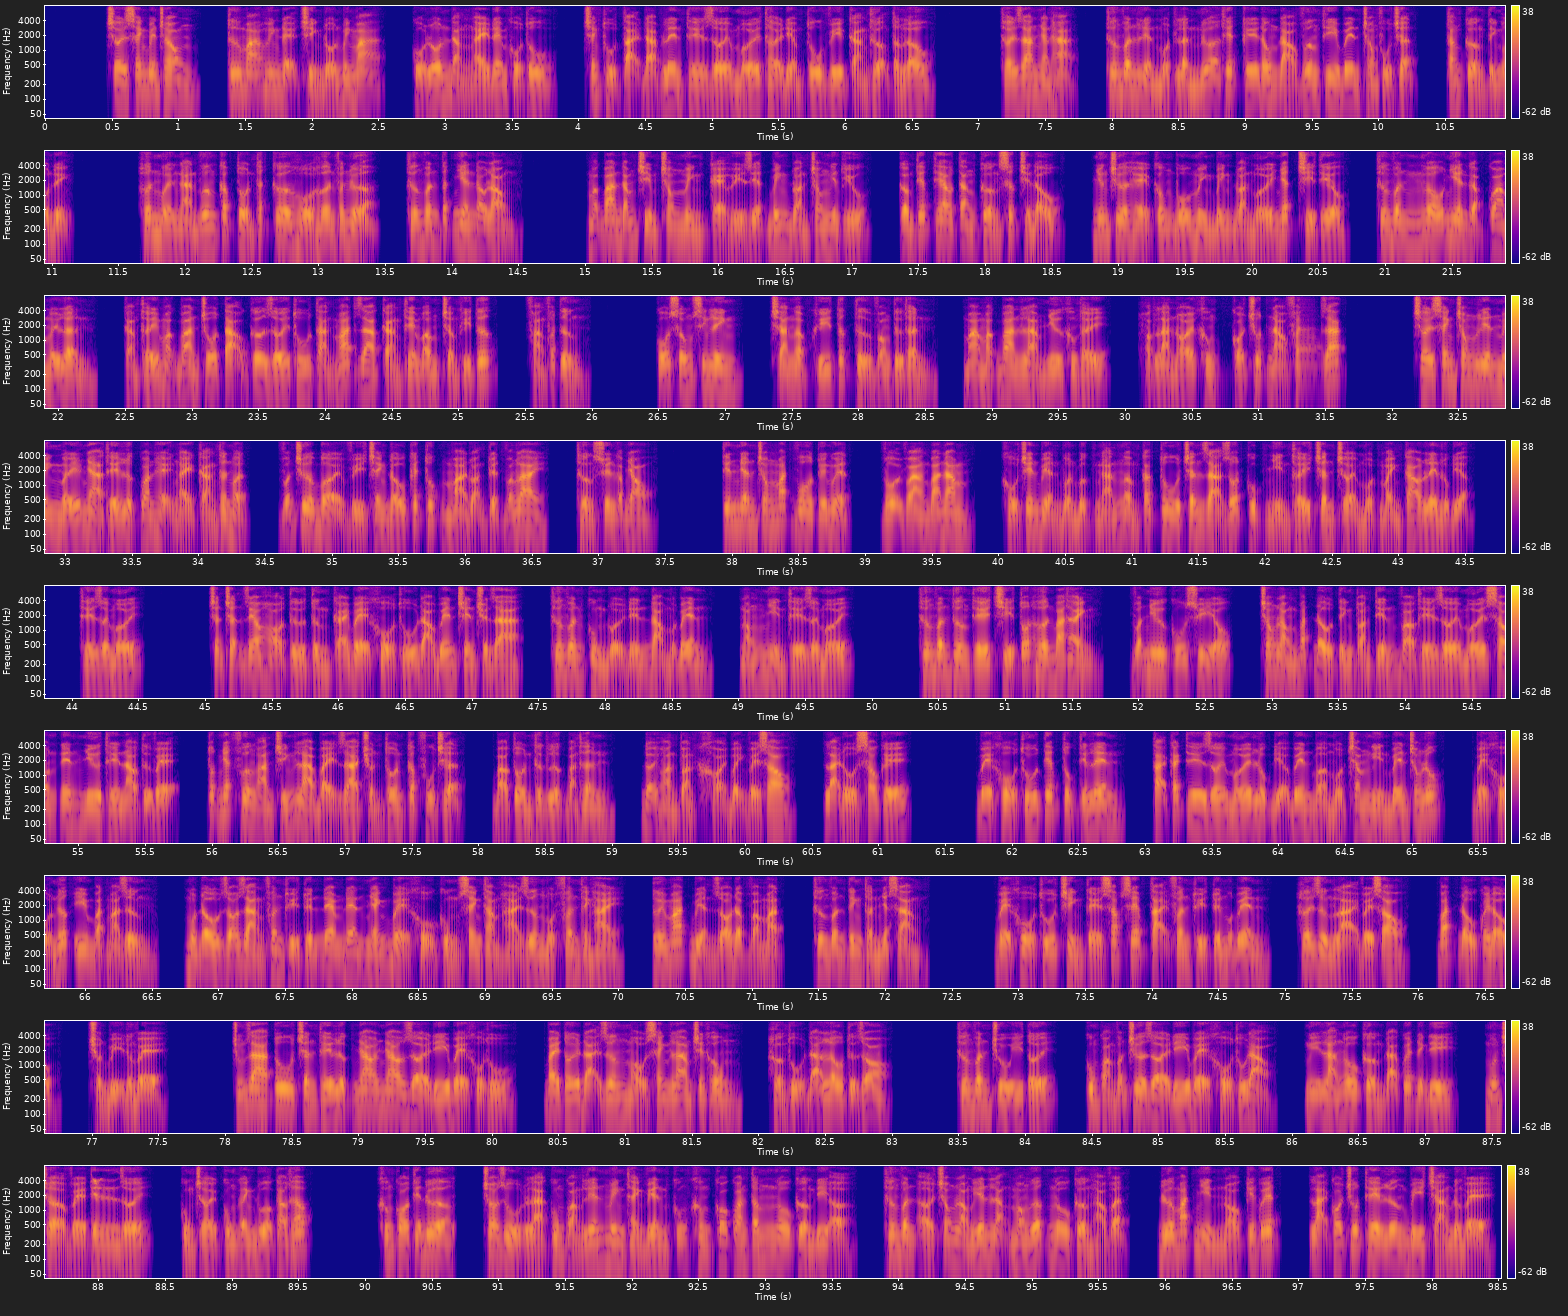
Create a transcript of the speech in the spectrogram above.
Trời xanh bên trong, tư mã huynh đệ chỉnh đốn binh mã, cổ lôn đẳng ngày đêm khổ tu, tranh thủ tại đạp lên thế giới mới thời điểm tu vi càng thượng tầng lâu thời gian nhàn hạ, thương vân liền một lần nữa thiết kế đông đảo vương thi bên trong phụ trận, tăng cường tính ổn định. Hơn mười ngàn vương cấp tổn thất cơ hồ hơn phân nửa, thương vân tất nhiên đau lòng. Mặc ban đắm chìm trong mình kẻ hủy diệt binh đoàn trong nghiên cứu, cầm tiếp theo tăng cường sức chiến đấu, nhưng chưa hề công bố mình binh đoàn mới nhất chỉ tiêu. Thương vân ngẫu nhiên gặp qua mấy lần, cảm thấy mặc ban chỗ tạo cơ giới thú tản mát ra càng thêm âm trầm khí tức, phảng phất từng cỗ sống sinh linh, tràn ngập khí tức tử vong tử thần, mà mặc ban làm như không thấy, hoặc là nói không có chút nào phát giác. Trời xanh trong liên minh mấy nhà thế lực quan hệ ngày càng thân mật, vẫn chưa bởi vì tranh đấu kết thúc mà đoạn tuyệt vắng lai thường xuyên gặp nhau. Tiên nhân trong mắt vô tuyến nguyệt, vội vàng ba năm, khổ trên biển buồn bực ngán ngẩm các tu chân giả rốt cục nhìn thấy chân trời một mảnh cao lên lục địa. Thế giới mới. Trận trận gieo họ từ từng cái bể khổ thú đảo bên trên truyền ra, thương vân cùng đuổi đến đảo một bên nóng nhìn thế giới mới. Thương vân thương thế chỉ tốt hơn ba thành, vẫn như cũ suy yếu, trong lòng bắt đầu tính toán tiến vào thế giới mới sau nên như thế nào tự vệ. Tốt nhất phương án chính là bày ra chuẩn tôn cấp phụ trợ, bảo tồn thực lực bản thân, đợi hoàn toàn khỏi bệnh về sau, lại đổ sau kế. Bể khổ thú tiếp tục tiến lên tại cách thế giới mới lục địa bên bờ một trăm nghìn bên trong lúc, bể khổ nước im bặt mà dừng, một đầu rõ ràng phân thủy tuyến đem đen nhánh bể khổ cùng xanh thảm hải dương một phân thành hai, tươi mát biển gió đập vào mặt, thương vân tinh thần nhất sảng. Bể khổ thú chỉnh tề sắp xếp tại phân thủy tuyến một bên, hơi dừng lại về sau, bắt đầu quay đầu, chuẩn bị đường về. Chúng ra tu chân thế lực nhao nhao rời đi bể khổ thú, bay tới đại dương màu xanh lam trên không, hưởng thụ đã lâu tự do. Thương vân chú ý tới, cung quảng vẫn chưa rời đi bể khổ thú đảo, nghĩ là ngô cường đã quyết định đi, muốn trở về tiên giới, cùng trời cùng ganh đua cao thấp không có tiến đưa, cho dù là cung quảng liên minh thành viên cũng không có quan tâm ngô cường đi ở. Thương vân ở trong lòng yên lặng mong ước ngô cường hảo vận, đưa mắt nhìn nó kiên quyết, lại có chút thê lương bi tráng đường về.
